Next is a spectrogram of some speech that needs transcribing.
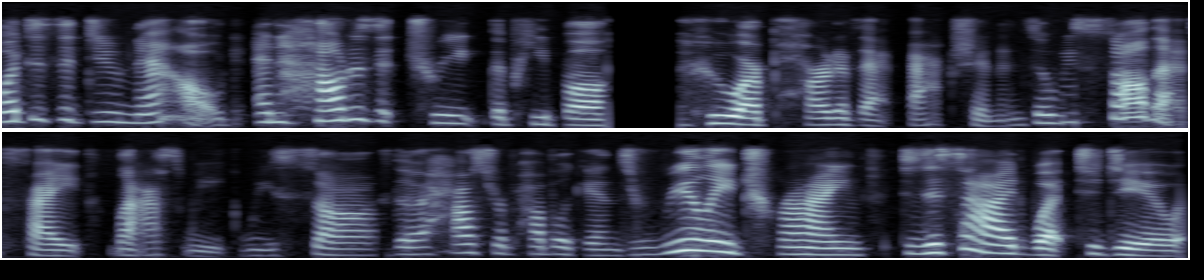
what does it do now and how does it treat the people who are part of that faction. And so we saw that fight last week. We saw the House Republicans really trying to decide what to do.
